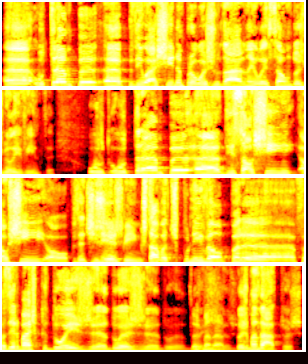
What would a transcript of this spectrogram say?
Uh, o Trump uh, pediu à China para o ajudar na eleição de 2020. O, o Trump uh, disse ao Xi, ao Xi, ao presidente chinês, Jinping, que estava disponível para fazer mais que dois, uh, dois, uh, dois, dois mandatos. Dois mandatos.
